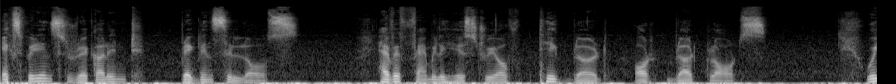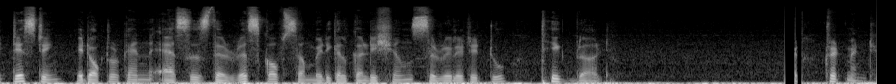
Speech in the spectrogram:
experienced recurrent pregnancy loss, have a family history of thick blood or blood clots, with testing, a doctor can assess the risk of some medical conditions related to thick blood. Treatment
